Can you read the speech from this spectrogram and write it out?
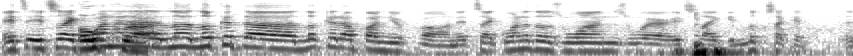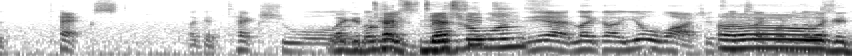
It's it's like one of the look at the look it up on your phone. It's like one of those ones where it's like it looks like a, a text, like a textual. Like a text are digital message? ones? Yeah, like uh, you'll watch. It looks like one of Oh, those. like a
